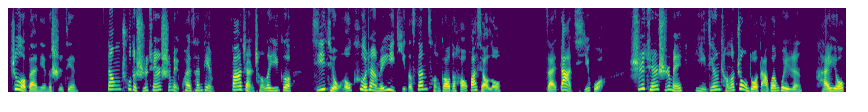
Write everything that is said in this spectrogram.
这半年的时间，当初的十全十美快餐店发展成了一个集酒楼、客栈为一体的三层高的豪华小楼，在大齐国。十全十美已经成了众多达官贵人，还有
